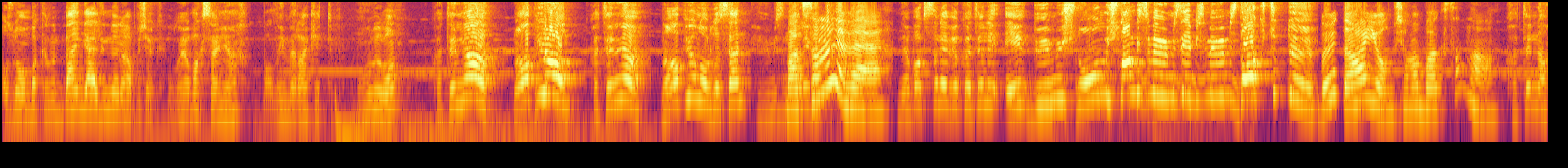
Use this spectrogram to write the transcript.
O zaman bakalım ben geldiğimde ne yapacak? Olaya bak sen ya. Vallahi merak ettim. Ne oluyor lan? Katerina! Ne yapıyorsun? Katerina! Ne yapıyorsun orada sen? Evimizin Baksana eve. Ne baksana eve Katerina ev büyümüş ne olmuş lan bizim evimize bizim evimiz daha küçüktü. Böyle daha iyi olmuş ama baksana. Katerina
